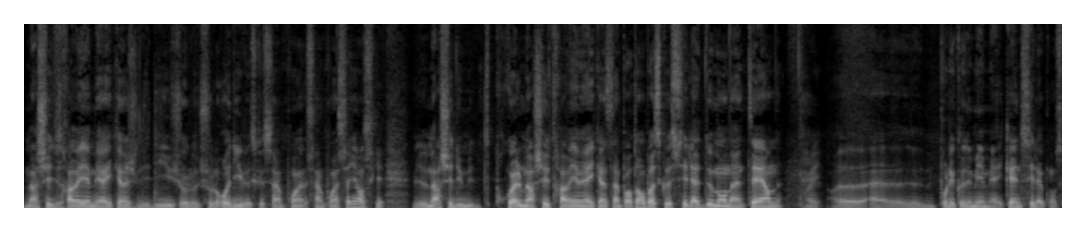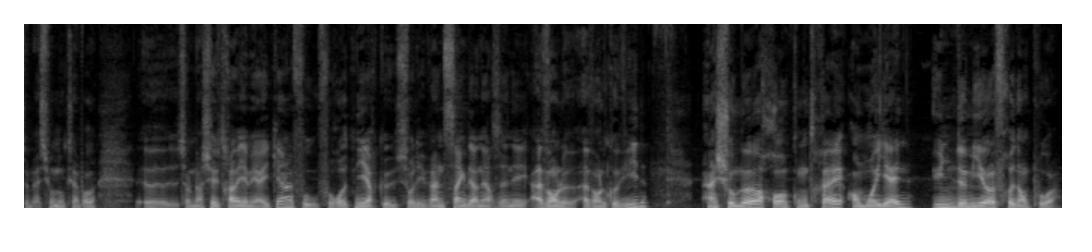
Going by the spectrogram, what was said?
marché du travail américain, je l'ai dit, je, le redis parce que c'est un point, c'est un point saillant. Le marché du, pourquoi le marché du travail américain c'est important? Parce que c'est la demande interne euh, euh, pour l'économie américaine, c'est la consommation, donc c'est important. Euh, sur le marché du travail américain, il faut, faut, retenir que sur les 25 dernières années, avant le, avant le Covid, un chômeur rencontrait en moyenne une demi-offre d'emploi.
